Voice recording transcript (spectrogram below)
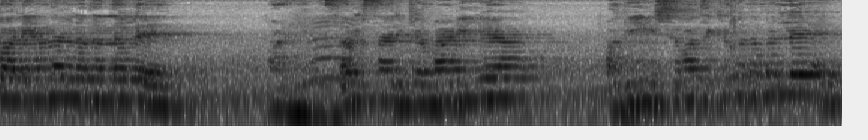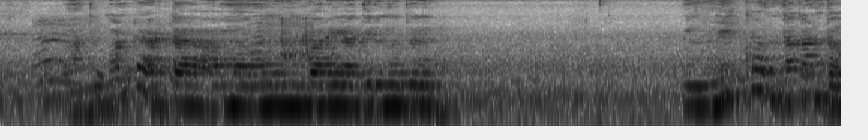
ജപമാലയാ നല്ലതെന്നല്ലേ? പള്ളിയിൽ സംസാരിക്കാൻ പാടില്ല. അത് ഈശ്വസിക്കുന്നതല്ലേ അതുകൊണ്ടാട്ടാ അമ്മ ഒന്നും പറയാതിരുന്നത്. നിന്നെ കൊന്ത കണ്ടോ?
